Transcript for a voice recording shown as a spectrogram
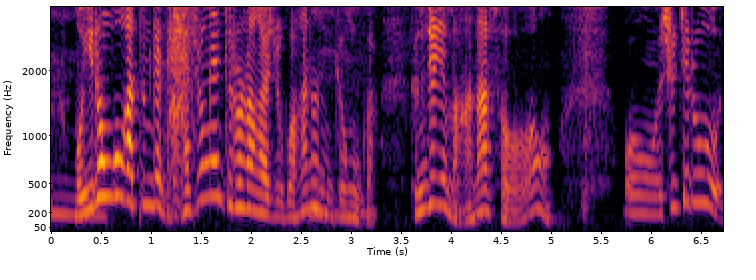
음. 뭐 이런 거 같은 게 나중에 드러나 가지고 하는 음. 경우가 굉장히 많아서 어 실제로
